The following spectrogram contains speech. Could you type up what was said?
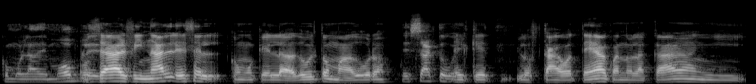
como la de. O sea, al final es el como que el adulto maduro. Exacto, güey. El que los cagotea cuando la cagan y,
